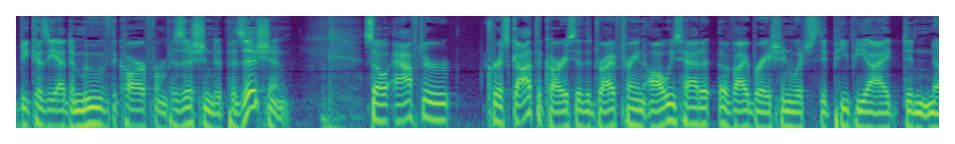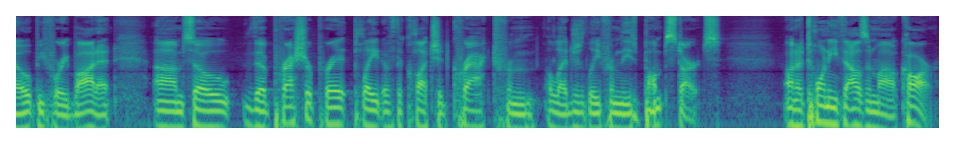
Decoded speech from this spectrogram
because he had to move the car from position to position. So after Chris got the car, he said the drivetrain always had a, a vibration, which the PPI didn't know before he bought it. Um, so the pressure pr- plate of the clutch had cracked from allegedly from these bump starts on a twenty thousand mile car.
